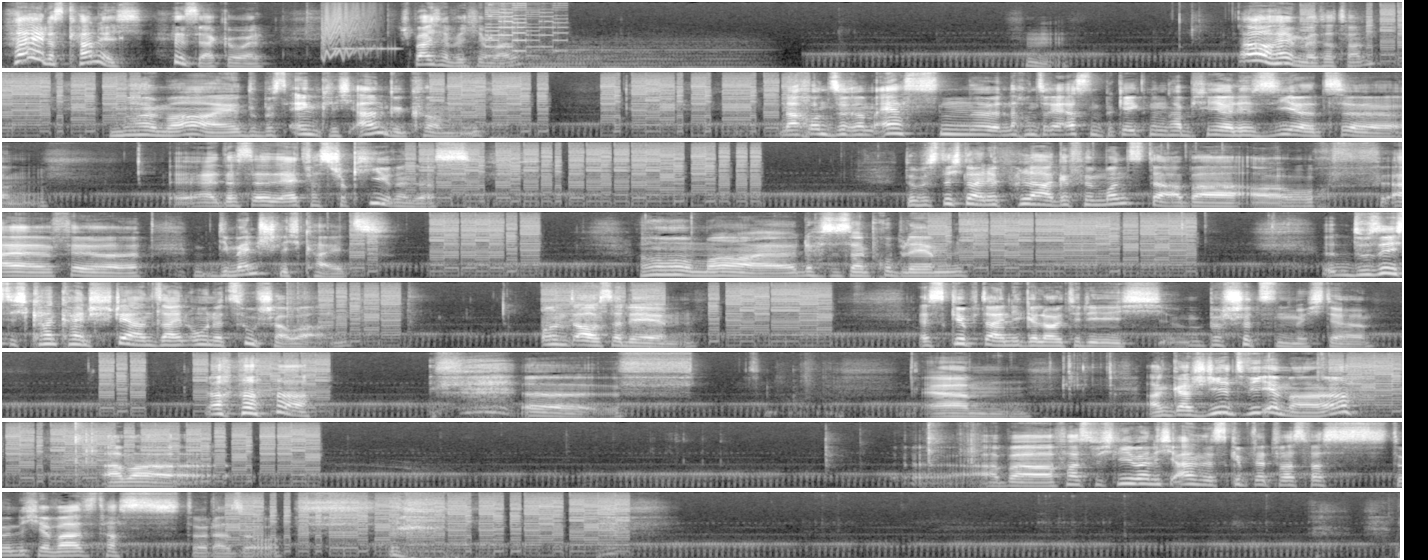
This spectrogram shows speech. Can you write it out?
Hey, das kann ich! Ist ja cool. Speichern wir hier mal. Hm. Oh, hey, Metaton. Moin, moin, du bist endlich angekommen. Nach unserem ersten, äh, nach unserer ersten Begegnung habe ich realisiert, ähm, äh, dass äh, etwas Schockierendes. Du bist nicht nur eine Plage für Monster, aber auch äh, für die Menschlichkeit. Oh man, das ist ein Problem. Du siehst, ich kann kein Stern sein ohne Zuschauer. Und außerdem... Es gibt einige Leute, die ich beschützen möchte. äh, ähm, engagiert wie immer, aber aber fass mich lieber nicht an. Es gibt etwas, was du nicht erwartet hast oder so.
